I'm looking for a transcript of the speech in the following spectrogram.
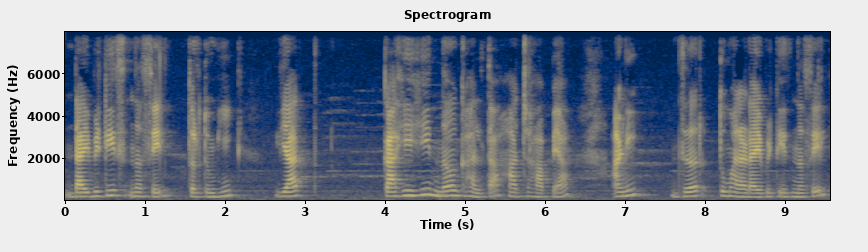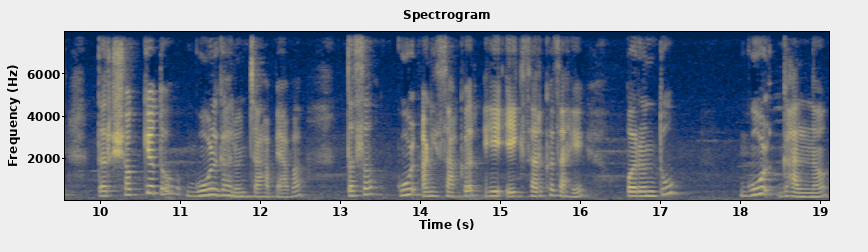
डायबिटीज नसेल तर तुम्ही यात काहीही न घालता हा चहा प्या. आणि जर तुम्हाला डायबिटीज नसेल तर शक्यतो गूळ घालून चहा प्यावा. तसं गूळ आणि साखर हे एकसारखंच आहे परंतु गूळ घालणं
